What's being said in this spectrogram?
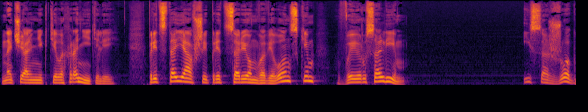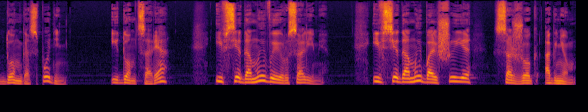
начальник телохранителей, предстоявший пред царем Вавилонским в Иерусалим, и сожег дом Господень, и дом царя, и все домы в Иерусалиме, и все домы большие сожег огнем.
